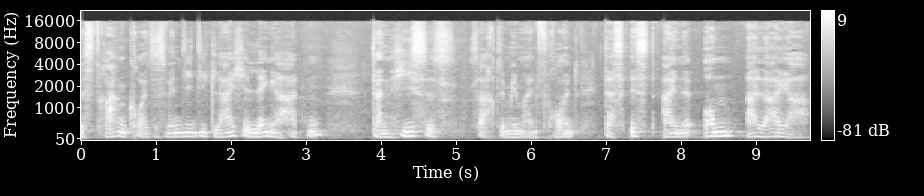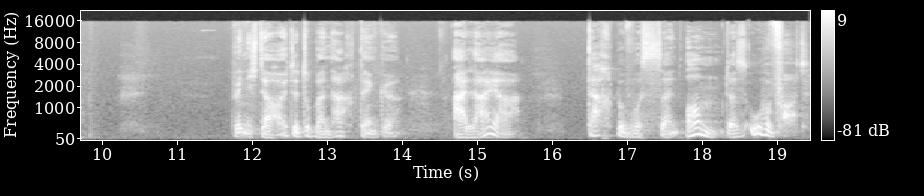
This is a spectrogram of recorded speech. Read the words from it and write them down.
des Drachenkreuzes, wenn die die gleiche Länge hatten, dann hieß es, sagte mir mein Freund, das ist eine Om Alaya. Wenn ich da heute drüber nachdenke, Alaya, Dachbewusstsein, Om, das Urwort,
